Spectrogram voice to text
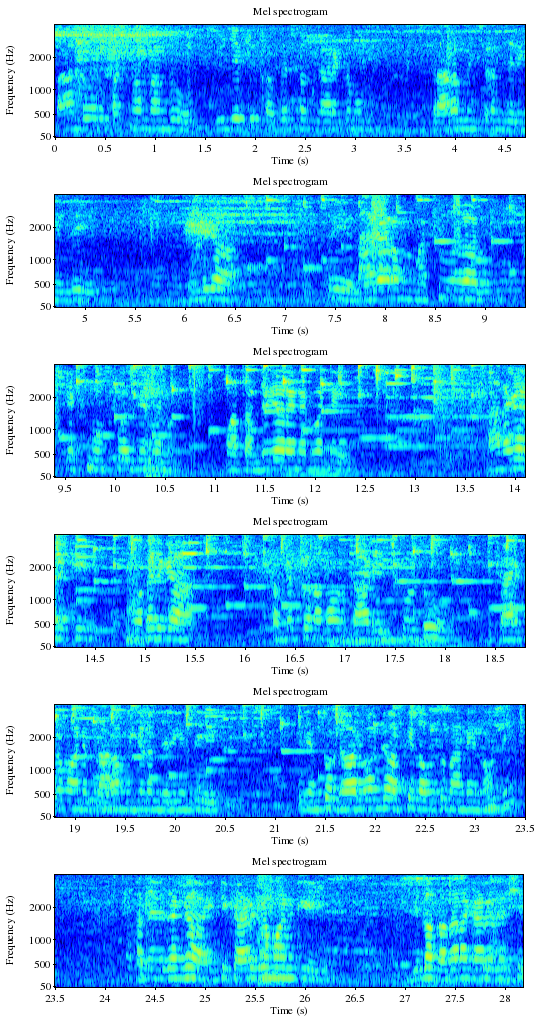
తాండూరు పట్టణం నందు బీజేపీ సభ్యత్వ కార్యక్రమం ప్రారంభించడం జరిగింది. ముందుగా శ్రీ నాగారం నరసింహ గారు ఎక్స్ మున్సిపల్ చైర్మన్ మా తండ్రి గారు అయినటువంటి నాన్నగారికి మొదటిగా సభ్యత్వ నమోదు కార్డు ఇచ్చుకుంటూ ఈ కార్యక్రమాన్ని ప్రారంభించడం జరిగింది. ఇది ఎంతో గౌరవంగా ఫీల్ అవుతున్నాను నేను. అదేవిధంగా ఇటు కార్యక్రమానికి జిల్లా ప్రధాన కార్యదర్శి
